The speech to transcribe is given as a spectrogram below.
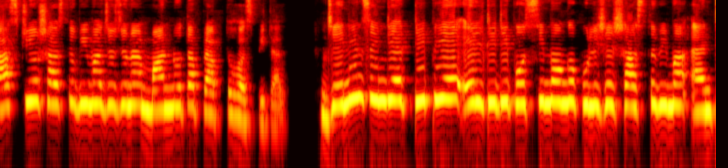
রাষ্ট্রীয় স্বাস্থ্য বীমা যোজনার মান্যতা প্রাপ্ত hospital. Genins India TPA, LTD, Paschimbanga পুলিশের স্বাস্থ্য বীমা অ্যান্ড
